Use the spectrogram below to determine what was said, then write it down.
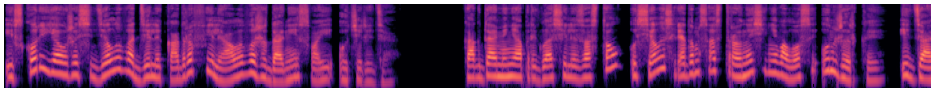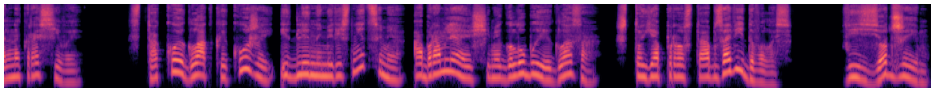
и вскоре я уже сидела в отделе кадров филиала в ожидании своей очереди. Когда меня пригласили за стол, уселась рядом со стройной синеволосой унжиркой, идеально красивой. С такой гладкой кожей и длинными ресницами, обрамляющими голубые глаза, что я просто обзавидовалась. Везет же им,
